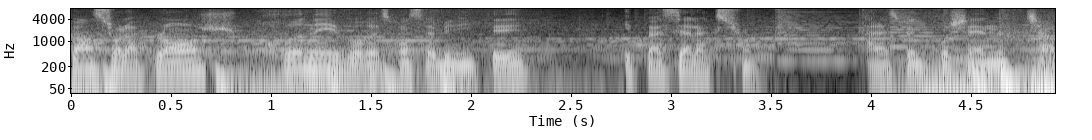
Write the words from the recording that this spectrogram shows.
pain sur la planche, prenez vos responsabilités et passez à l'action. À la semaine prochaine, ciao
